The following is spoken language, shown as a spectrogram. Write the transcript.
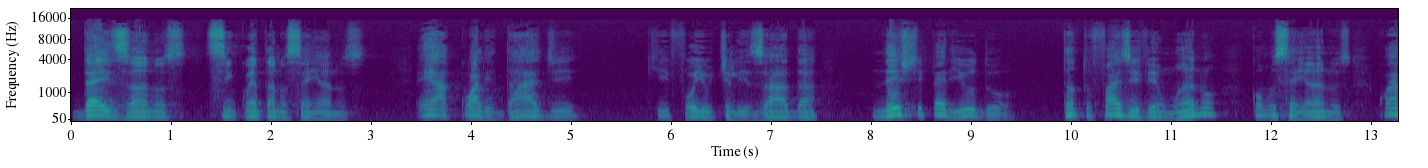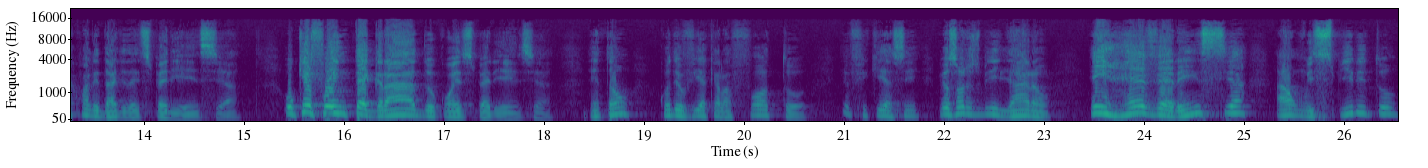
10 anos, 50 anos, 100 anos. É a qualidade que foi utilizada neste período. Tanto faz viver um ano como 100 anos? Qual é a qualidade da experiência? O que foi integrado com a experiência? Então, quando eu vi aquela foto, eu fiquei assim, meus olhos brilharam em reverência a um espírito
